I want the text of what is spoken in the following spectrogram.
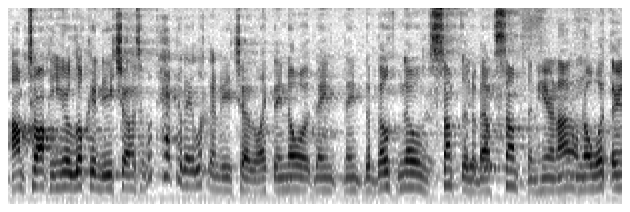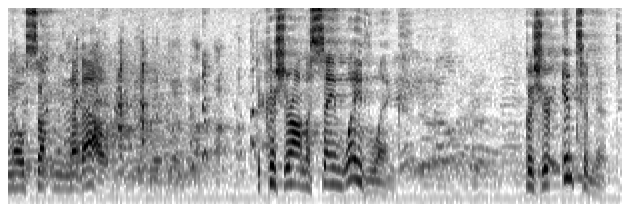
I'm talking, you're looking at each other. What the heck are they looking at each other like they know, they, they, they both know something about something here, and I don't know what they know something about. Because you're on the same wavelength. Because you're intimate.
